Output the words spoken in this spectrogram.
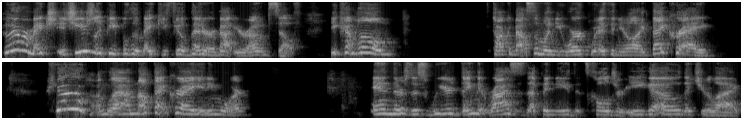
Whoever makes it's usually people who make you feel better about your own self. You come home, talk about someone you work with, and you're like, they cray. Phew, I'm glad I'm not that cray anymore. And there's this weird thing that rises up in you that's called your ego that you're like,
